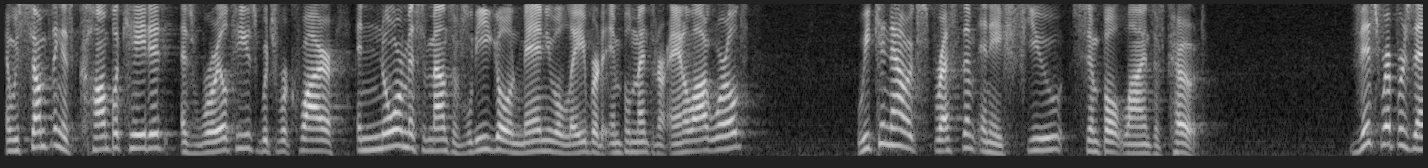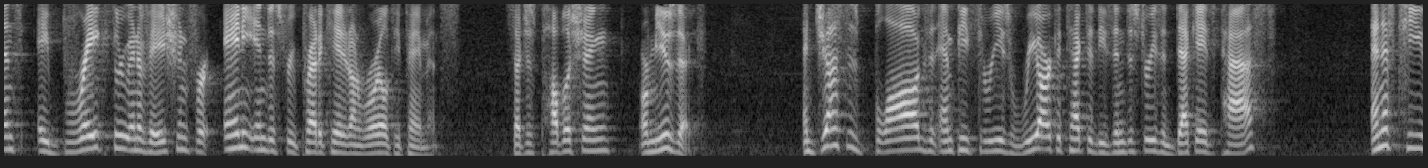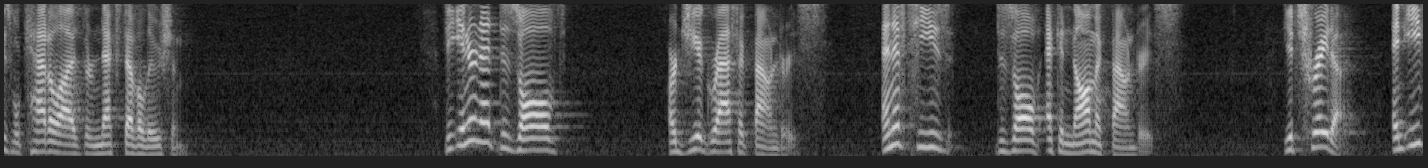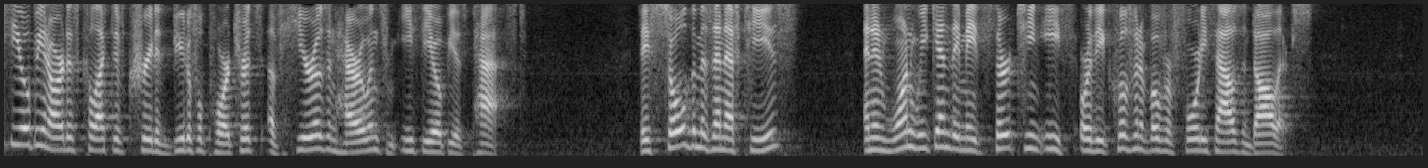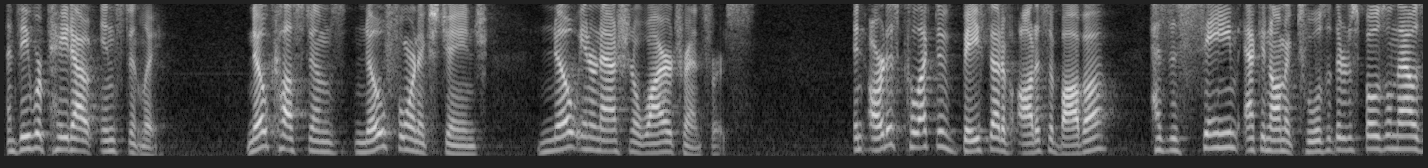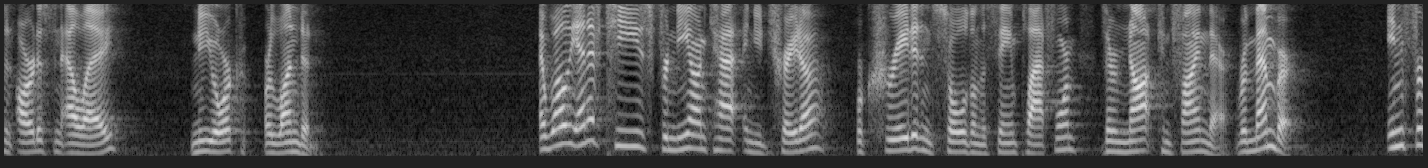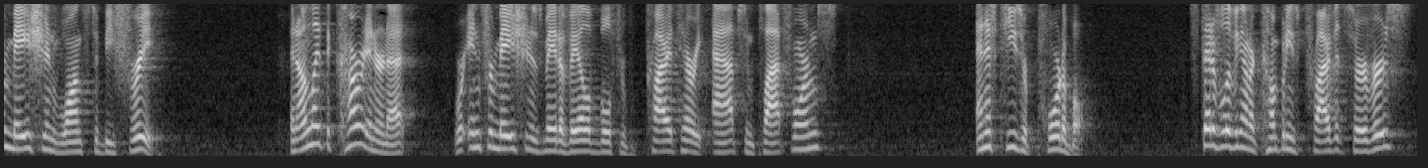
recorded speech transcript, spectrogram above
And with something as complicated as royalties, which require enormous amounts of legal and manual labor to implement in our analog world, we can now express them in a few simple lines of code. This represents a breakthrough innovation for any industry predicated on royalty payments, such as publishing or music. And just as blogs and MP3s re architected these industries in decades past, NFTs will catalyze their next evolution. The internet dissolved our geographic boundaries. NFTs dissolve economic boundaries. Yatreda, an Ethiopian artist collective, created beautiful portraits of heroes and heroines from Ethiopia's past. They sold them as NFTs and in one weekend, they made 13 ETH, or the equivalent of over $40,000. And they were paid out instantly. No customs, no foreign exchange, no international wire transfers. An artist collective based out of Addis Ababa has the same economic tools at their disposal now as an artist in LA, New York, or London. And while the NFTs for Nyan Cat and Yatreda were created and sold on the same platform, they're not confined there. Remember, information wants to be free. And unlike the current internet, where information is made available through proprietary apps and platforms, NFTs are portable. Instead of living on a company's private servers,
